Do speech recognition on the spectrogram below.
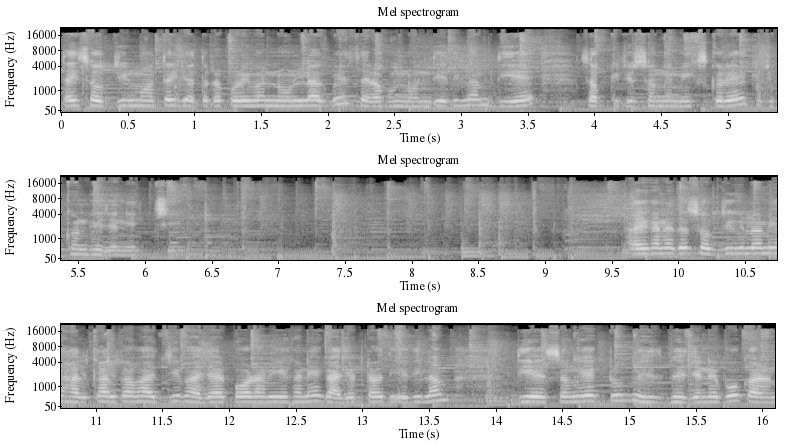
তাই সবজির মতোই যতটা পরিমাণ নুন লাগবে, সেরকম নুন দিয়ে দিলাম, দিয়ে সব কিছুর সঙ্গে মিক্স করে কিছুক্ষণ ভেজে নিচ্ছি। আর এখানে তো সবজিগুলো আমি হালকা হালকা ভাজছি, ভাজার পর আমি এখানে গাজরটাও দিয়ে দিলাম। দিয়ে এর সঙ্গে একটু ভেজে নেব, কারণ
